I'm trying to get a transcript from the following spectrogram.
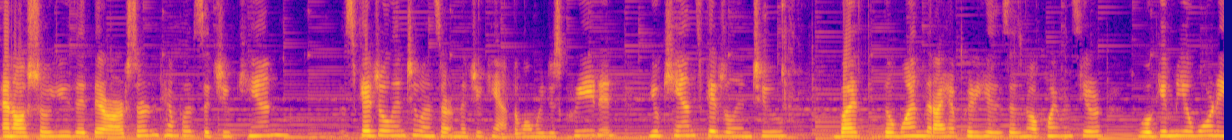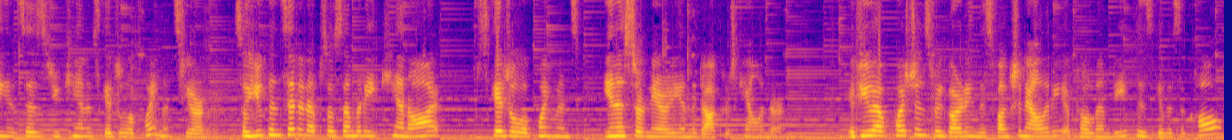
and I'll show you that there are certain templates that you can schedule into and certain that you can't. The one we just created, you can schedule into, but the one that I have created here that says no appointments here, will give me a warning that says you can't schedule appointments here. So you can set it up so somebody cannot schedule appointments in a certain area in the doctor's calendar. If you have questions regarding this functionality of TotalMD, please give us a call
